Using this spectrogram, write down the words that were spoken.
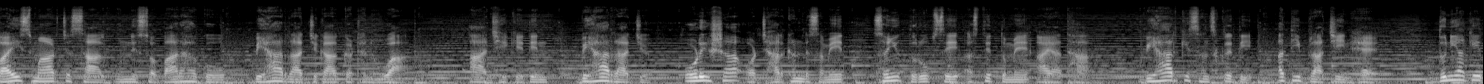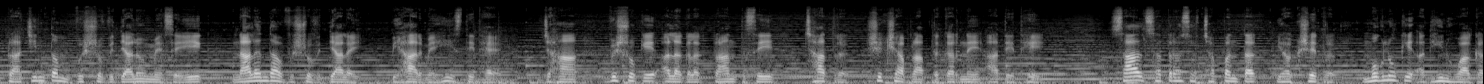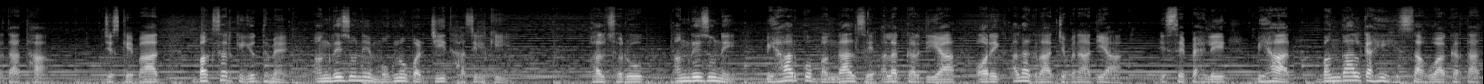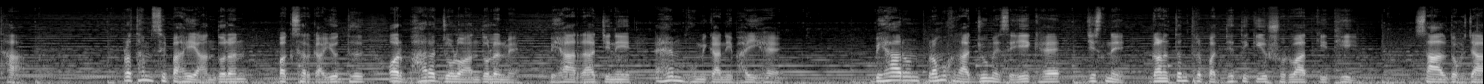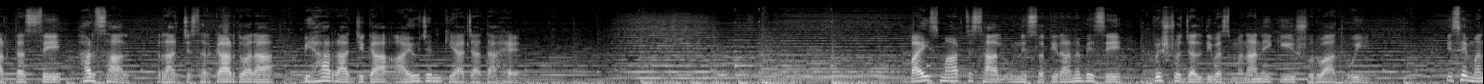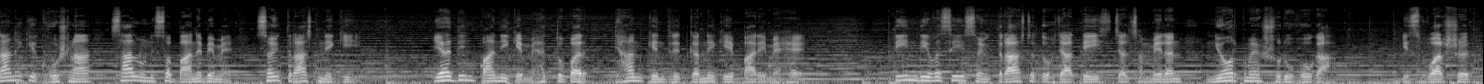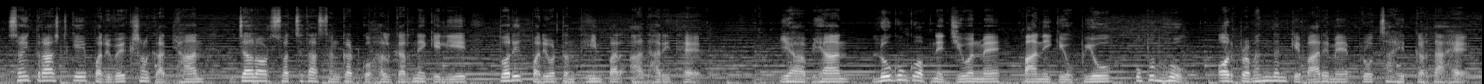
22 मार्च साल 1912 को बिहार राज्य का गठन हुआ। आज ही के दिन बिहार राज्य ओडिशा और झारखंड समेत संयुक्त रूप से अस्तित्व में आया था। बिहार की संस्कृति अति प्राचीन है। दुनिया के प्राचीनतम विश्वविद्यालयों में से एक नालंदा विश्वविद्यालय बिहार में ही स्थित है, जहाँ विश्व के अलग अलग प्रांत से छात्र शिक्षा प्राप्त करने आते थे। साल 1756 तक यह क्षेत्र मुगलों के अधीन हुआ करता था, जिसके बाद बक्सर के युद्ध में अंग्रेज़ों ने मुगलों पर जीत हासिल की। फलस्वरूप, अंग्रेज़ों ने बिहार को बंगाल से अलग कर दिया और एक अलग राज्य बना दिया। इससे पहले बिहार बंगाल का ही हिस्सा हुआ करता था। प्रथम सिपाही आंदोलन, बक्सर का युद्ध और भारत जोड़ो आंदोलन में बिहार राज्य ने अहम भूमिका निभाई है। बिहार उन प्रमुख राज्यों में से एक है जिसने गणतंत्र पद्धति की शुरुआत की थी। साल 2010 से हर साल राज्य सरकार द्वारा बिहार राज्य का आयोजन किया जाता है। 22 मार्च साल उन्नीस से विश्व जल दिवस मनाने की शुरुआत हुई। इसे मनाने की घोषणा साल उन्नीस सौ बानवे में संयुक्त राष्ट्र ने की। यह दिन पानी के महत्व पर ध्यान केंद्रित करने के बारे में है। तीन दिवसीय संयुक्त राष्ट्र 2023 जल सम्मेलन न्यूयॉर्क में शुरू होगा। इस वर्ष संयुक्त राष्ट्र के पर्यवेक्षण का ध्यान जल और स्वच्छता संकट को हल करने के लिए त्वरित परिवर्तन थीम पर आधारित है। यह अभियान लोगों को अपने जीवन में पानी के उपयोग, उपभोग और प्रबंधन के बारे में प्रोत्साहित करता है।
